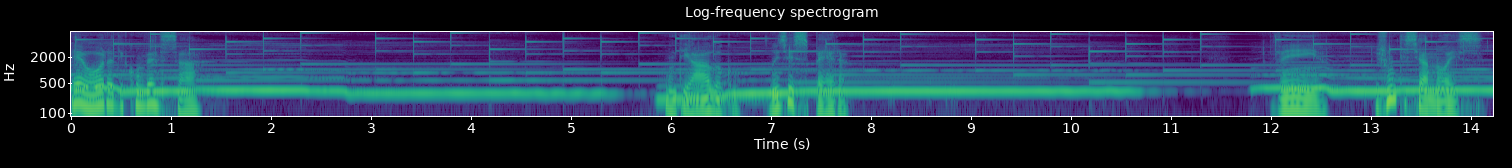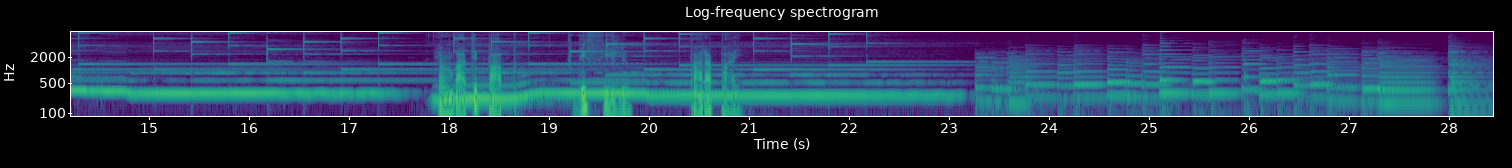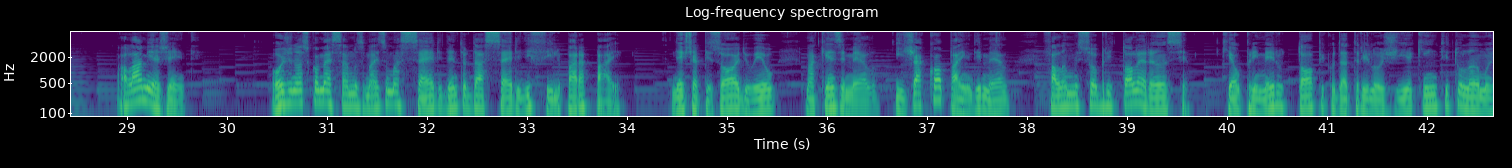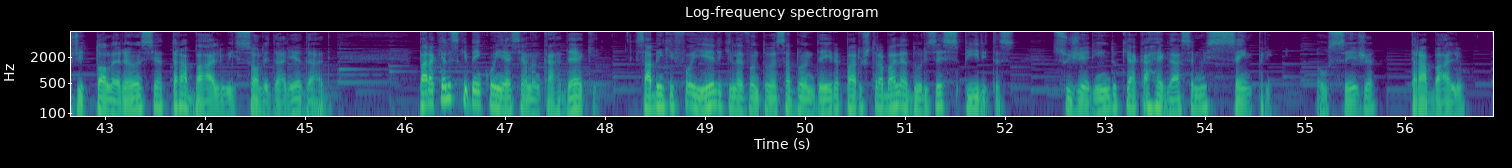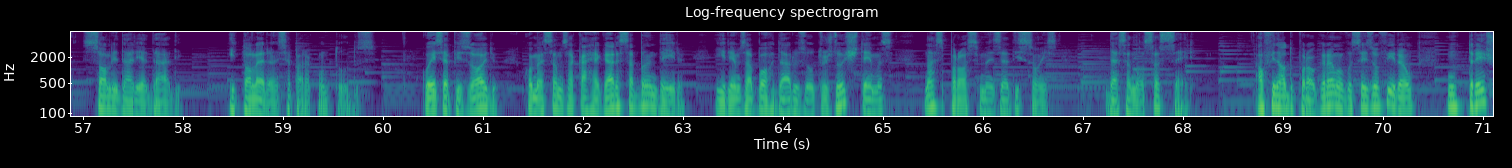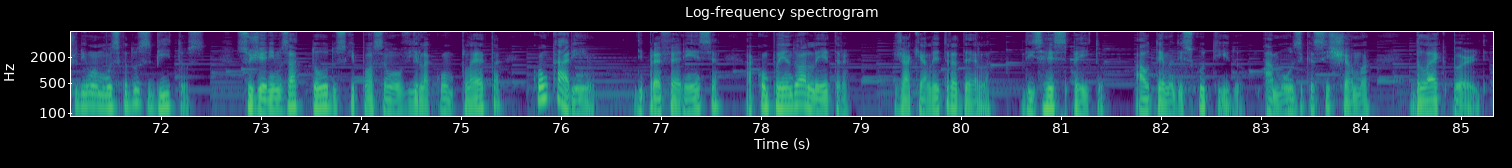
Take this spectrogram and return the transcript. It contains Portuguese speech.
É hora de conversar. Um diálogo nos espera. Venha, junte-se a nós. É um bate-papo de filho para pai. Olá, minha gente. Hoje nós começamos mais uma série dentro da série de Filho para Pai. Neste episódio, eu, Mackenzie Mello e Jacó Painho de Mello falamos sobre tolerância, que é o primeiro tópico da trilogia que intitulamos de Tolerância, Trabalho e Solidariedade. Para aqueles que bem conhecem Allan Kardec, sabem que foi ele que levantou essa bandeira para os trabalhadores espíritas, sugerindo que a carregássemos sempre, ou seja, trabalho, solidariedade e tolerância para com todos. Com esse episódio, começamos a carregar essa bandeira e iremos abordar os outros dois temas nas próximas edições dessa nossa série. Ao final do programa, vocês ouvirão um trecho de uma música dos Beatles. Sugerimos a todos que possam ouvi-la completa com carinho, de preferência acompanhando a letra, já que a letra dela diz respeito ao tema discutido. A música se chama Blackbird.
